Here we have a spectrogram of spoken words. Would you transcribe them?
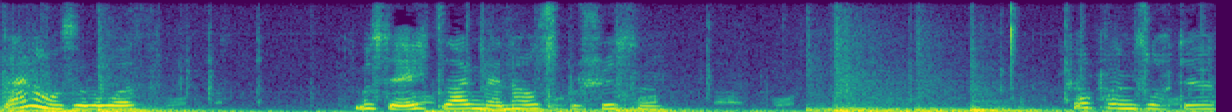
Dein Haus oder was? Ich muss dir echt sagen, dein Haus ist beschissen. Ich glaube, übrigens auch der.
